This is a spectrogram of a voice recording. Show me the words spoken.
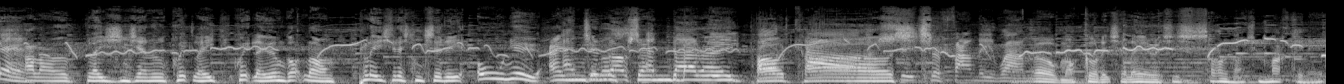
there. Hello, ladies and gentlemen. Quickly, quickly, we haven't got long. Please listen to the all new Angelo Angelos and Barry podcast. It's a funny one. Oh my god, it's hilarious. There's so much muck in it.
